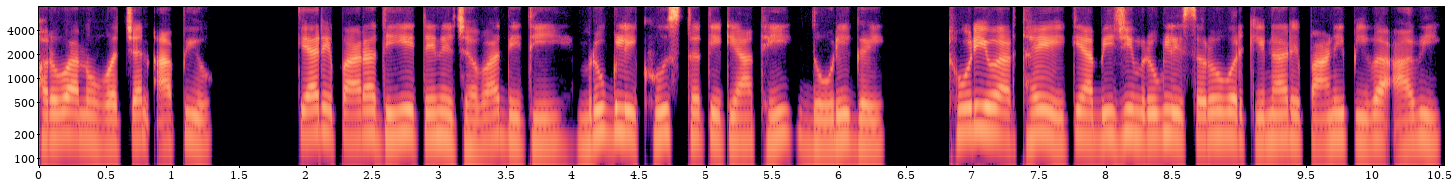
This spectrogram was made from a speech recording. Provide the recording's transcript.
ફરવાનું વચન આપ્યું. ત્યારે પારાધીએ તેને જવા દીધી. મૃગલી ખુશ થતી ત્યાંથી દોડી ગઈ. થોડીવાર થઈ ત્યાં બીજી મૃગલી સરોવર કિનારે પાણી પીવા આવી.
